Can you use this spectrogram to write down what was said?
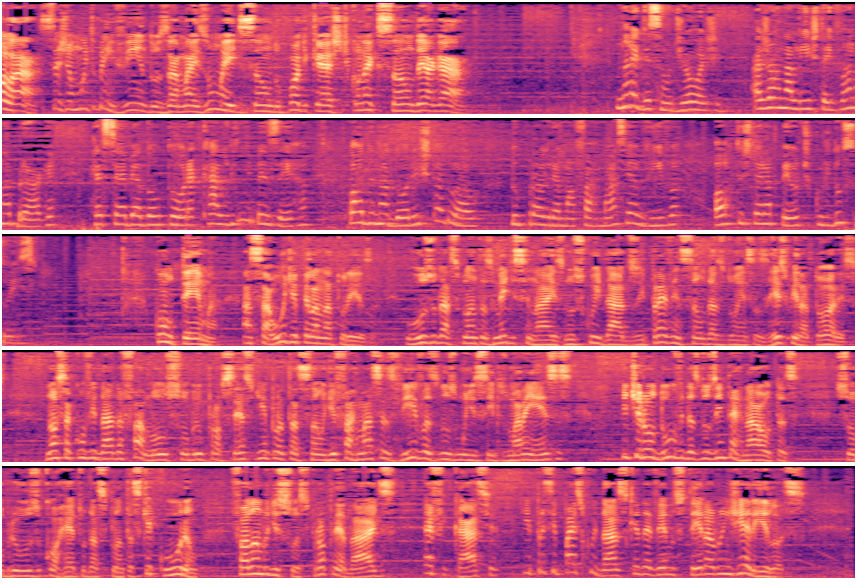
Olá, sejam muito bem-vindos a mais uma edição do podcast Conexão DH. Na edição de hoje, a jornalista Ivana Braga recebe a doutora Kaline Bezerra, coordenadora estadual do programa Farmácia Viva Hortos Terapêuticos do SUS. Com o tema A Saúde é pela Natureza, o uso das plantas medicinais nos cuidados e prevenção das doenças respiratórias, nossa convidada falou sobre o processo de implantação de farmácias vivas nos municípios maranhenses e tirou dúvidas dos internautas sobre o uso correto das plantas que curam, falando de suas propriedades, eficácia e principais cuidados que devemos ter ao ingeri-las.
